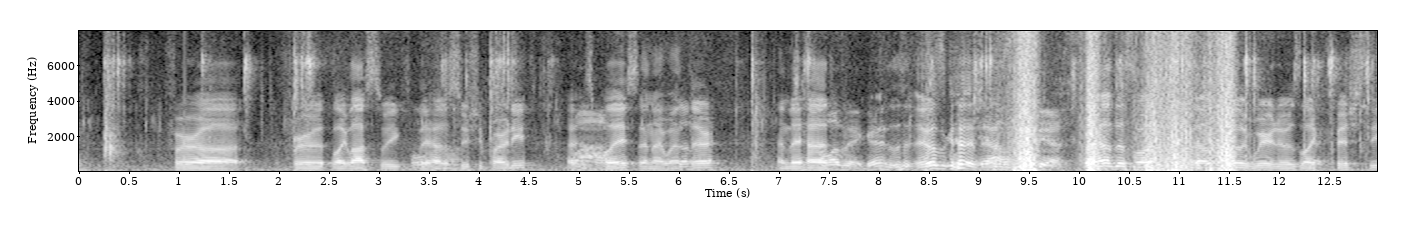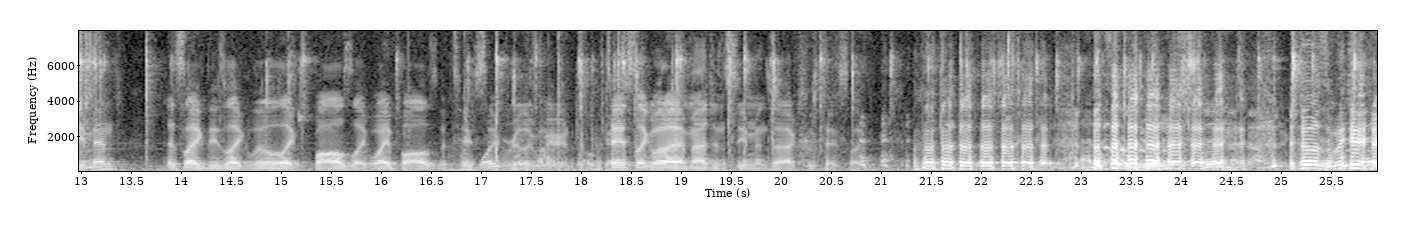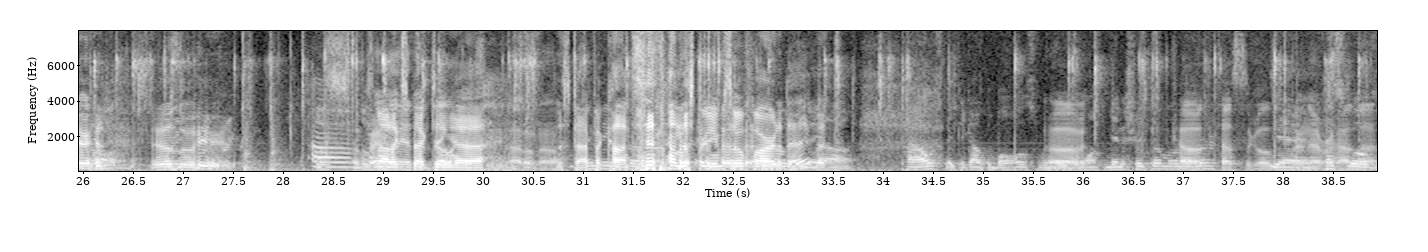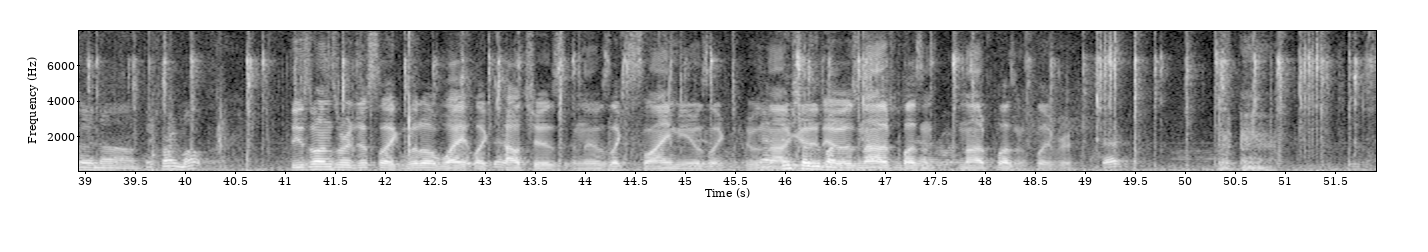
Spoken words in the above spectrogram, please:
for uh for like last week they had a sushi party at his place, and I went up? there, and they How had was it? Good? it was good. It Yeah, was- yes. They had this one thing that was really weird. It was like fish semen. It's like these like little like balls, like white balls. It tastes like really 125. weird. It tastes like what I imagine semen to actually taste like. That is the weirdest thing. it was weird. It was weird. Um, was not Apparently it's a expecting, uh. I don't know. This type Same of thing with, uh, content on the stream so far today, when but they, uh, cows, they take out the balls when Uh, they want to ministrate them or Cow whatever. testicles. Yeah, I never testicles had that. and uh, they fry them up. These ones were just like little white like Yeah. pouches, and it was like slimy. It was like it was Yeah, not good. it by It the was not a pouches, pleasant, not a pleasant flavor.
